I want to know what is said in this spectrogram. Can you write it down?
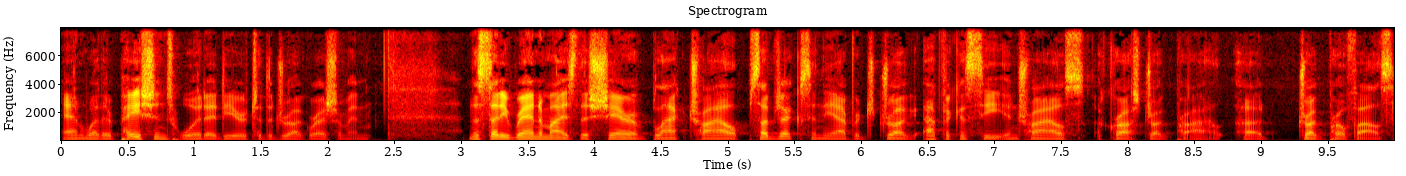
and whether patients would adhere to the drug regimen. The study randomized the share of black trial subjects in the average drug efficacy in trials across drug, uh, drug profiles.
